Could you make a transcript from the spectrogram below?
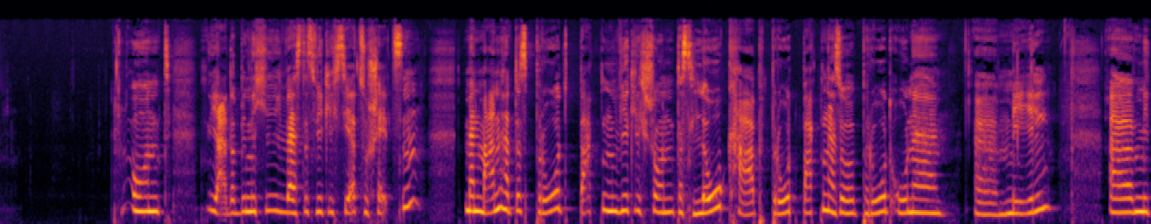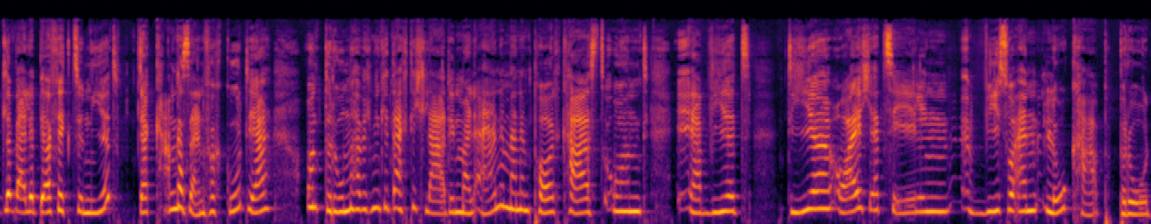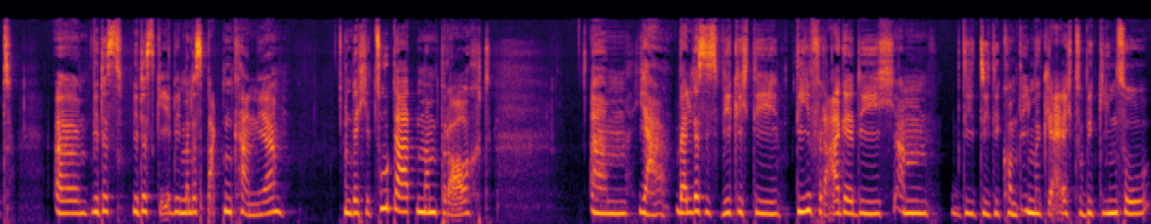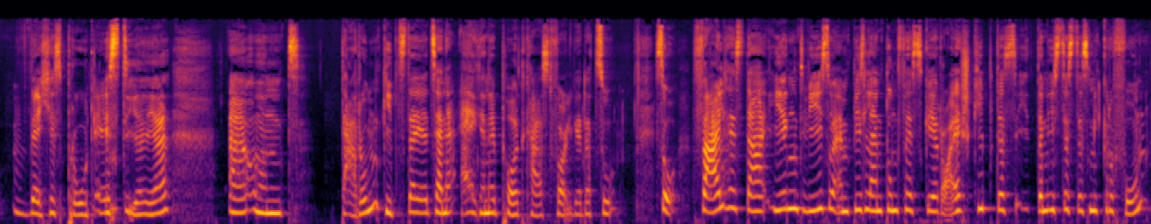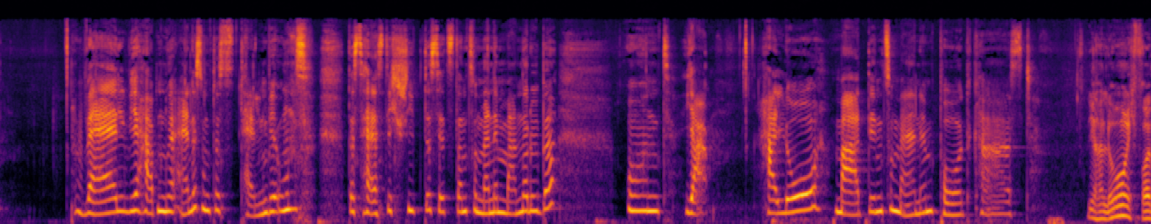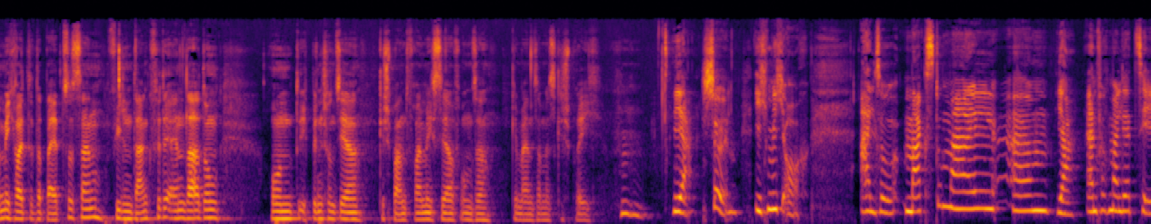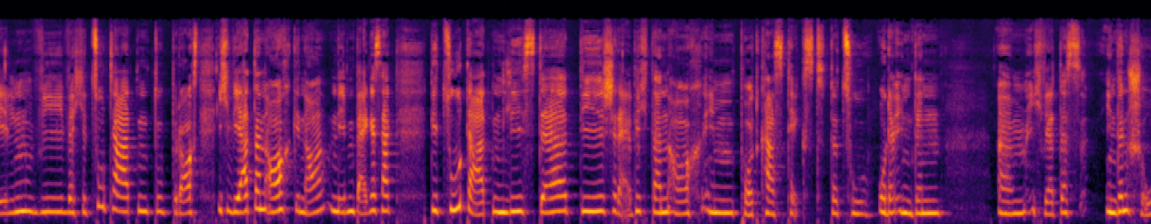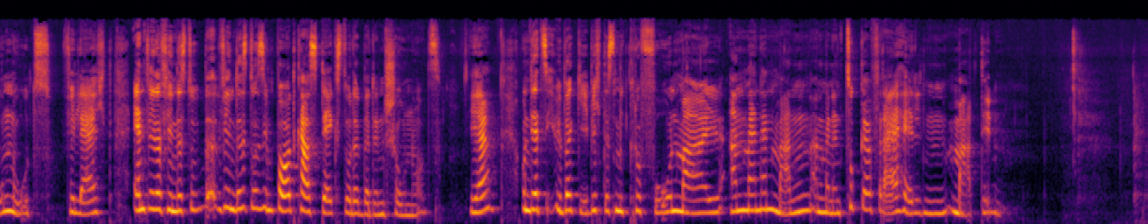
Und ja, da bin ich, ich weiß das wirklich sehr zu schätzen. Mein Mann hat das Brotbacken wirklich schon, das Low Carb Brotbacken, also Brot ohne äh, Mehl, äh, mittlerweile perfektioniert. Der kann das einfach gut, ja. Und darum habe ich mir gedacht, ich lade ihn mal ein in meinen Podcast und er wird dir, euch erzählen, wie so ein Low Carb Brot, äh, wie, das, wie das geht, wie man das backen kann, ja. Und welche Zutaten man braucht. Ähm, ja, weil das ist wirklich die, die Frage, die ich ähm, die, die, die kommt immer gleich zu Beginn so, welches Brot esst ihr, ja? Äh, und darum gibt es da jetzt eine eigene Podcast-Folge dazu. So, falls es da irgendwie so ein bisschen ein dumpfes Geräusch gibt, das, dann ist das das Mikrofon, weil wir haben nur eines und das teilen wir uns. Das heißt, ich schiebe das jetzt dann zu meinem Mann rüber. Und ja, hallo Martin zu meinem Podcast. Ja, hallo, ich freue mich heute dabei zu sein. Vielen Dank für die Einladung und ich bin schon sehr gespannt, freue mich sehr auf unser gemeinsames Gespräch. Ja, schön. Ich mich auch. Also, magst du mal, ähm, ja, einfach mal erzählen, wie, welche Zutaten du brauchst? Ich werde dann auch, genau, nebenbei gesagt, die Zutatenliste, die schreibe ich dann auch im Podcast-Text dazu oder in den, ähm, ich werde das in den Show Notes vielleicht. Entweder findest du, findest du es im Podcast-Text oder bei den Show Notes. Ja, und jetzt übergebe ich das Mikrofon mal an meinen Mann, an meinen Zuckerfreihelden Martin.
